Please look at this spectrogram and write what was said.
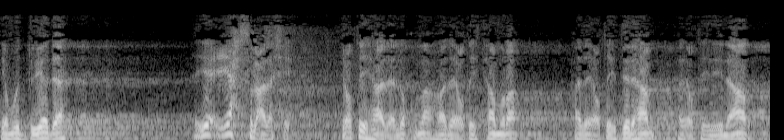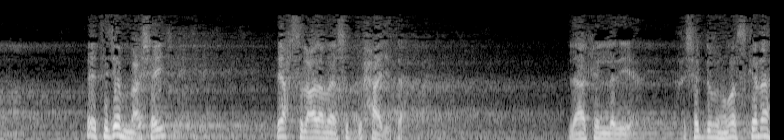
يمد يده. يحصل على شيء. يعطيه هذا لقمة وهذا يعطيه تمرة هذا يعطيه درهم هذا يعطيه دينار. فيتجمع شيء يحصل على ما يسد حاجته. لكن الذي أشد منه مسكنة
